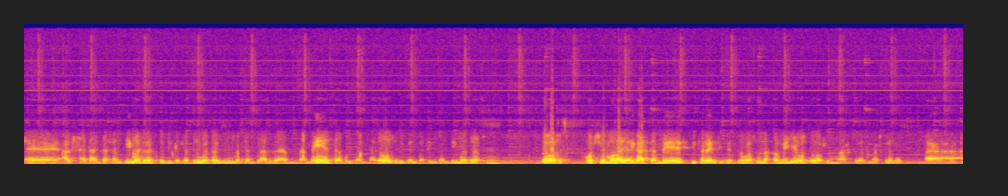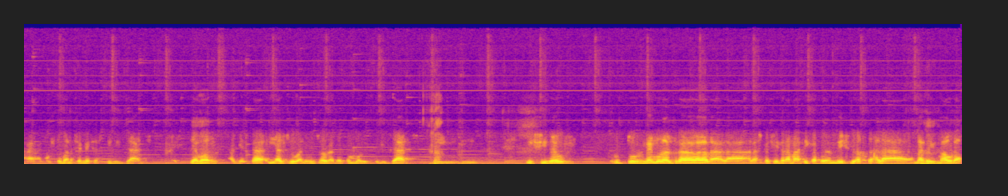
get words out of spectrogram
eh, als 70 centímetres, tot i que s'ha trobat algun exemplar de, de més, de 82, 85 centímetres. Mm. Llavors, pot ser molt allargat. També és diferent si et trobes una femella o et trobes un mascle. Els mascles eh, eh, acostumen a ser més estilitzats. Llavors, aquesta, i els juvenils sobretot són molt estilitzats. Clar. I, i, I si veus, tornem una altra vegada a l'espècie dramàtica, podem dir, no? a la Matrix Maura,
